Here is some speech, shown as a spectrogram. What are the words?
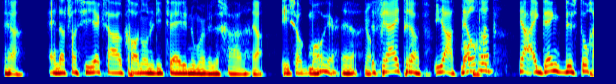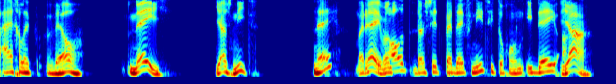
Ja, En dat van Ziyech zou ik gewoon onder die tweede noemer willen scharen. Ja. Is ook mooier. Ja. Ja. De vrije trap. Ja, telt Mogen we- dat? Ja, ik denk dus toch eigenlijk wel. nee, juist niet. Nee? Maar Nee, want- daar zit per definitie toch een idee achter. Ja,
